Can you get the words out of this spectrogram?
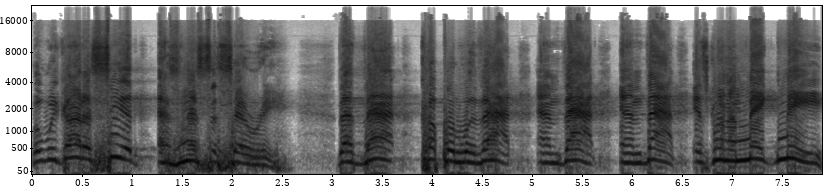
But we got to see it as necessary. That that coupled with that and that and that is going to make me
